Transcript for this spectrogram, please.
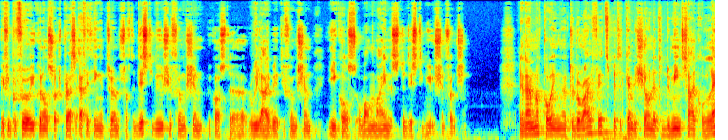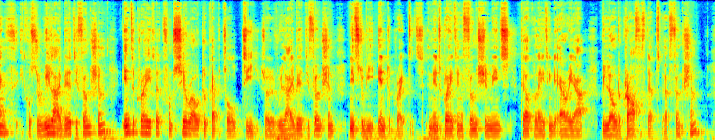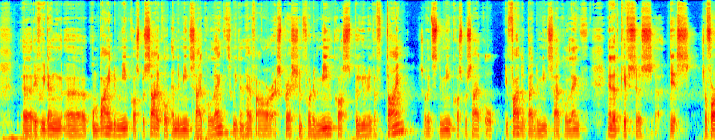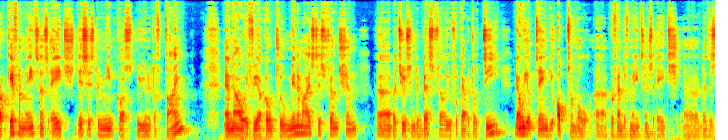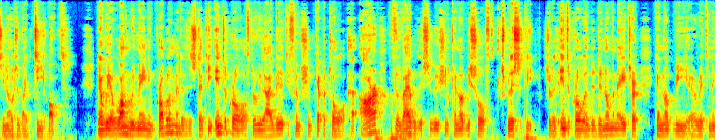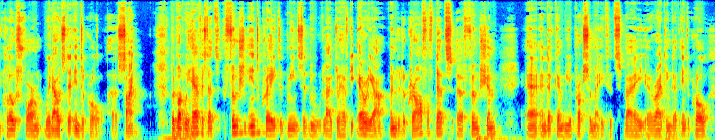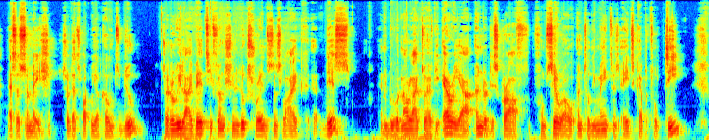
If you prefer, you can also express everything in terms of the distribution function because the reliability function equals 1 minus the distribution function. Then I'm not going uh, to derive it, but it can be shown that the mean cycle length equals the reliability function integrated from 0 to capital T. So the reliability function needs to be integrated. And integrating a function means calculating the area below the graph of that uh, function. Uh, if we then uh, combine the mean cost per cycle and the mean cycle length, we then have our expression for the mean cost per unit of time. So it's the mean cost per cycle divided by the mean cycle length, and that gives us uh, this. So for a given maintenance age, this is the mean cost per unit of time. And now if we are going to minimize this function uh, by choosing the best value for capital T, then we obtain the optimal uh, preventive maintenance age uh, that is denoted by T opt. Then we have one remaining problem, and that is that the integral of the reliability function capital uh, R of the Weibull distribution cannot be solved explicitly. So that integral in the denominator cannot be uh, written in closed form without the integral uh, sign. But what we have is that function integrated means that we would like to have the area under the graph of that uh, function uh, and that can be approximated by uh, writing that integral as a summation. So that's what we are going to do. So the reliability function looks, for instance, like uh, this. And we would now like to have the area under this graph from 0 until the maintenance age capital T.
